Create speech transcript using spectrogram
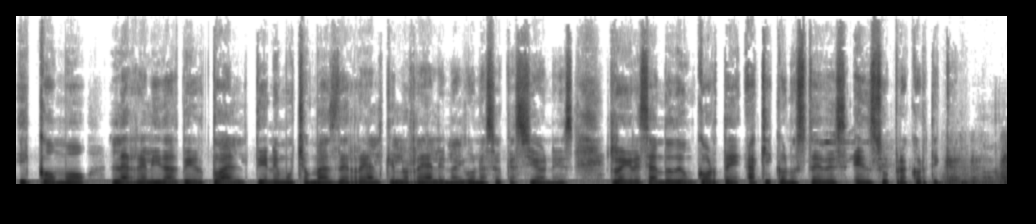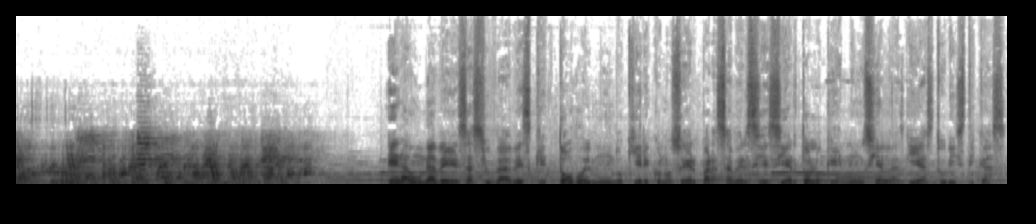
y cómo la realidad virtual tiene mucho más de real que lo real en algunas ocasiones. Regresando de un corte aquí con ustedes en supracortical. Era una de esas ciudades que todo el mundo quiere conocer para saber si es cierto lo que enuncian las guías turísticas.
